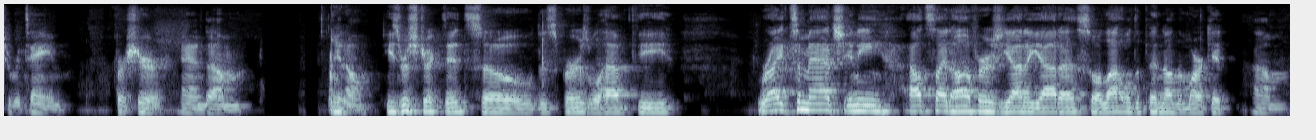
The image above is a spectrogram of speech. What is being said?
to retain for sure. And um, you know, he's restricted, so the Spurs will have the right to match any outside offers, yada yada. So a lot will depend on the market um,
